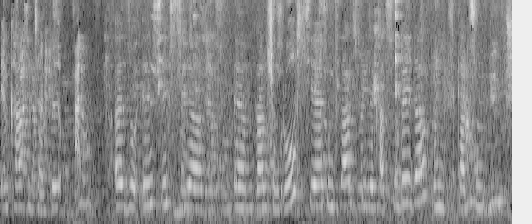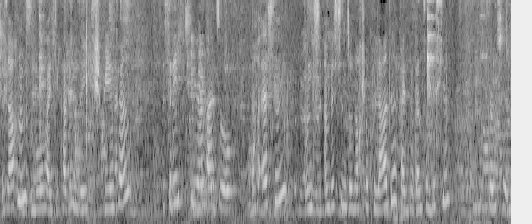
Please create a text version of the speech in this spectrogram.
im Katzentempel. Hallo. Also es ist hier ähm, ganz schön groß. Hier sind ganz viele Katzenbilder und Katzensachen, wo halt die Katzen sich spielen können. Es riecht hier halt so nach Essen und ein bisschen so nach Schokolade, halt nur ganz ein bisschen. Ganz schön.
